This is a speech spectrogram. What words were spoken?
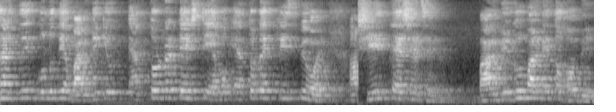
হাঁসগুলো দিয়ে বারবিকিউ এতটা টেস্টি এবং এতটা ক্রিস্পি হয়। শীত এসেছে বারবিকিউ পার্টি তো হবেই।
